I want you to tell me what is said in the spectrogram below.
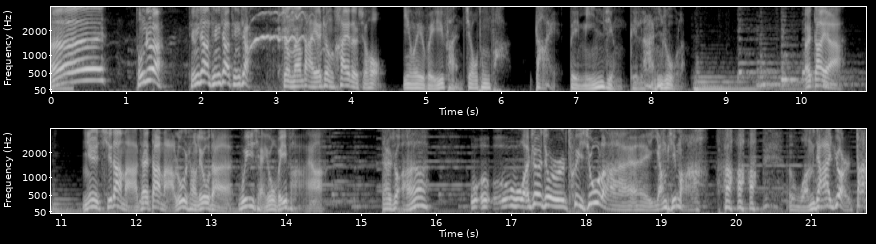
哎，同志，停下，停下，停下！正当大爷正嗨的时候，因为违反交通法，大爷被民警给拦住了。哎，大爷，你是骑大马在大马路上溜达，危险又违法呀？大爷说啊，我我我这就是退休了，养匹马，哈哈哈，我们家院儿大。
